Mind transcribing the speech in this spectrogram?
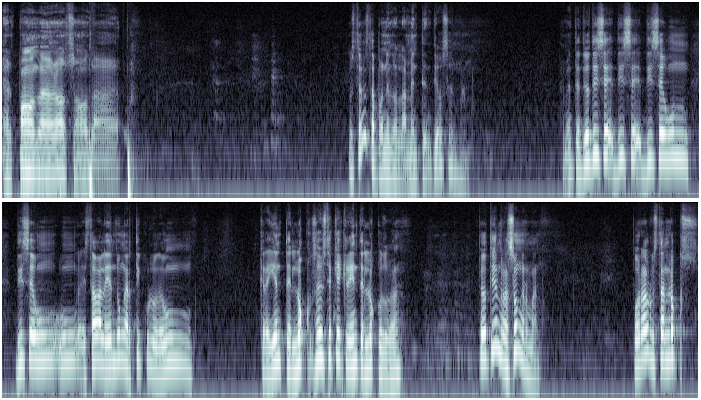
el poderoso. Usted no está poniendo la mente en Dios, hermano. ¿Me? Dice, dice, dice un, dice un, un- estaba leyendo un artículo de un creyente loco. ¿Sabe usted hay creyentes locos, verdad? Pero tienen razón, hermano. Por algo están locos.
